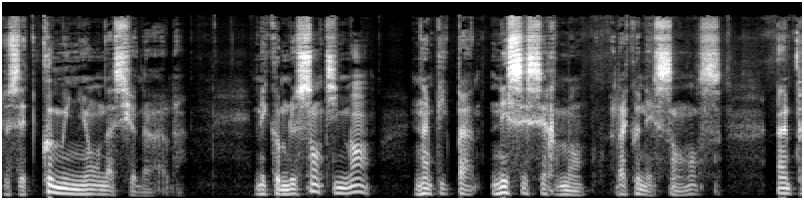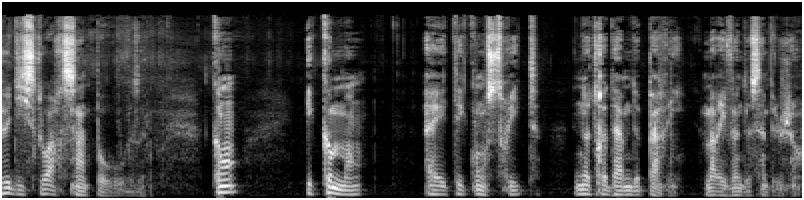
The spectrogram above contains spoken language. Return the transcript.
de cette communion nationale. Mais comme le sentiment n'implique pas nécessairement la connaissance, un peu d'histoire s'impose. Quand et comment a été construite Notre-Dame de Paris, Marie-Vonne de Saint-Pulgent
